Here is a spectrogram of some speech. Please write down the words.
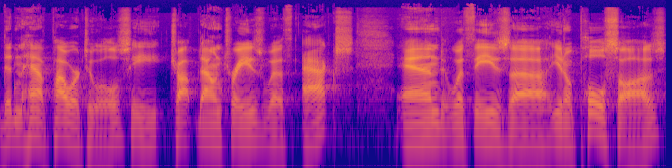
didn't have power tools. He chopped down trees with axe and with these, uh, you know, pull saws.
